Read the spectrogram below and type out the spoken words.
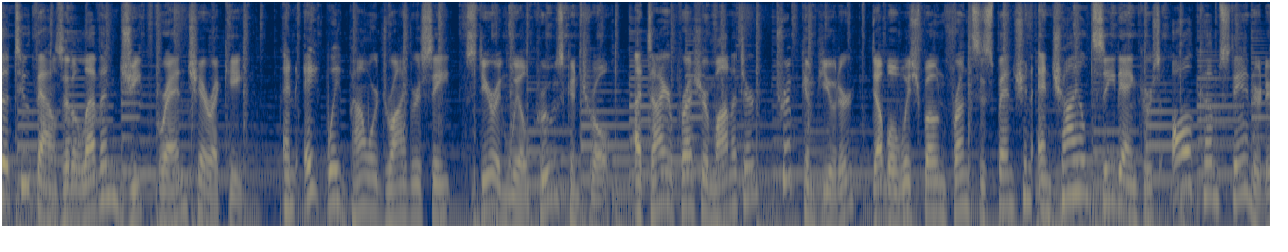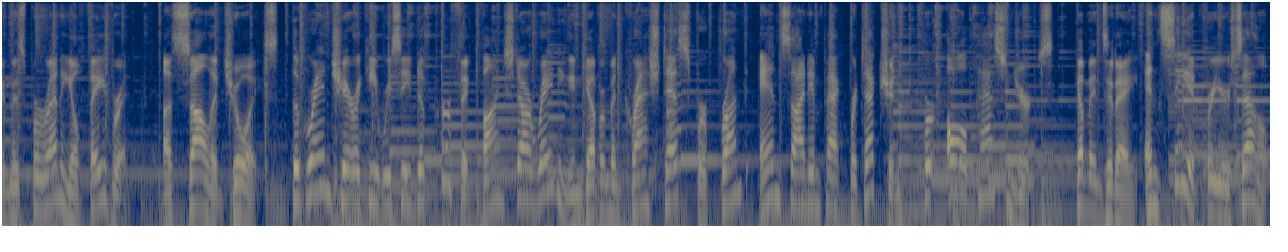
a 2011 Jeep Grand Cherokee. An 8-way power driver seat, steering wheel cruise control, a tire pressure monitor, trip computer, double wishbone front suspension, and child seat anchors all come standard in this perennial favorite. A solid choice. The Grand Cherokee received a perfect 5-star rating in government crash tests for front and side impact protection for all passengers. Come in today and see it for yourself.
